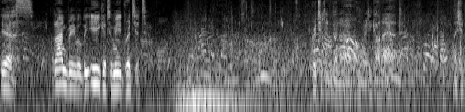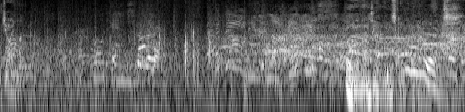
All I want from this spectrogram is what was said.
Yes. Randvi will be eager to meet Richard. Richard and Gunnar have already gone ahead. I should join them. Tell me, please.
